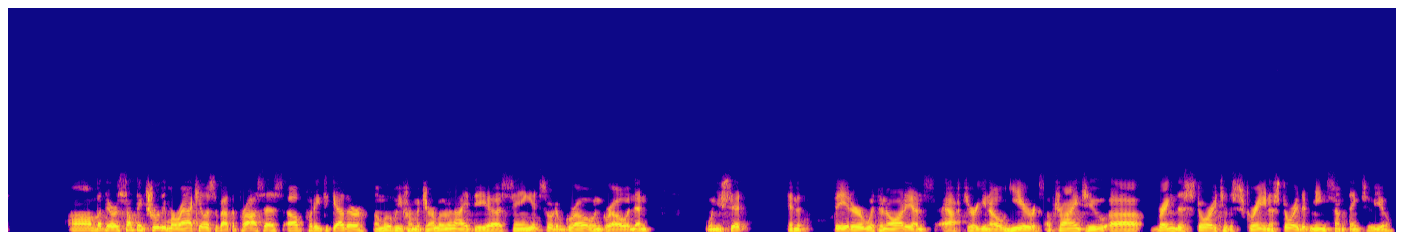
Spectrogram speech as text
Um, but there is something truly miraculous about the process of putting together a movie from a germ of an idea, seeing it sort of grow and grow, and then when you sit in the theater with an audience after you know years of trying to uh, bring this story to the screen, a story that means something to you.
